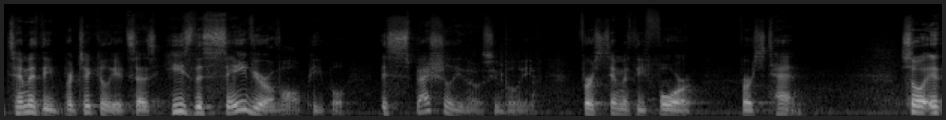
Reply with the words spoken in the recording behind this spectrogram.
Timothy, particularly, it says he's the Savior of all people, especially those who believe. 1 Timothy 4, verse 10. So if,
